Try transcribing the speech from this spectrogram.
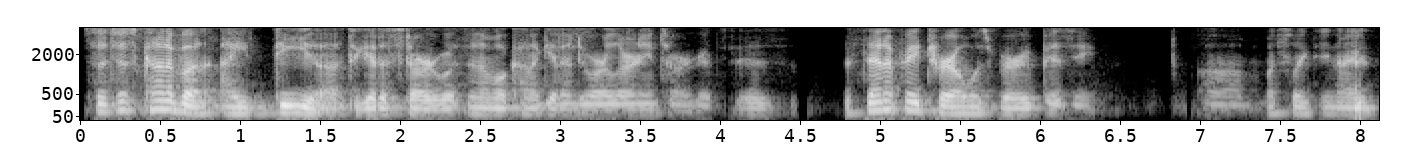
So just kind of an idea to get us started with, and then we'll kind of get into our learning targets, is the Santa Fe Trail was very busy. Um, much like the United,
